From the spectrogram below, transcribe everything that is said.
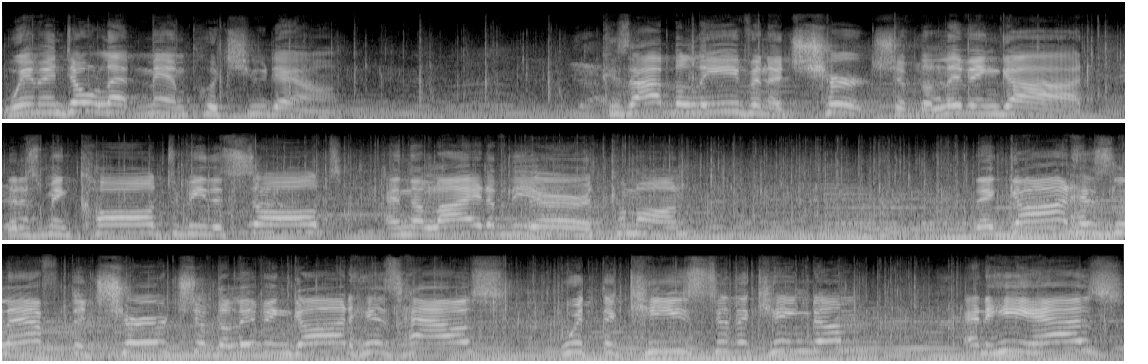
Women, don't let men put you down. Because I believe in a church of the living God that has been called to be the salt and the light of the earth. Come on that God has left the church of the living God, his house, with the keys to the kingdom, and he has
